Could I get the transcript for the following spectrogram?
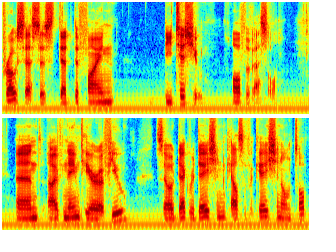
processes that define the tissue of the vessel. And I've named here a few. So degradation, calcification on top,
